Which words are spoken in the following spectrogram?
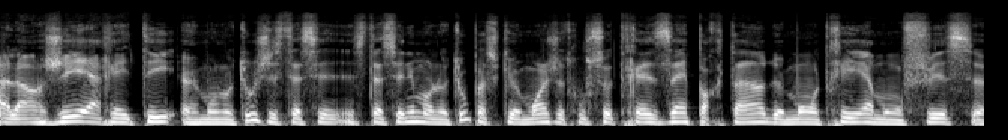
Alors, j'ai arrêté euh, mon auto, j'ai stationné, mon auto parce que moi, je trouve ça très important de montrer à mon fils euh,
